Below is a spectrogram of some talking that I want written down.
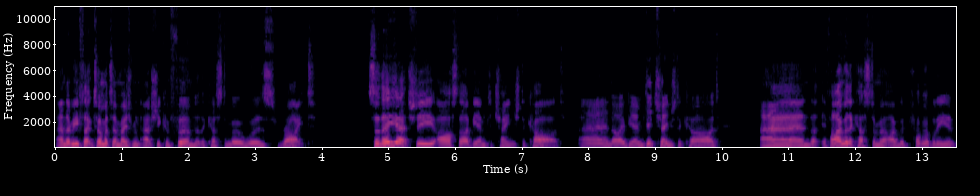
and the reflectometer measurement actually confirmed that the customer was right. So they actually asked IBM to change the card, and IBM did change the card and if I were the customer, I would probably have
